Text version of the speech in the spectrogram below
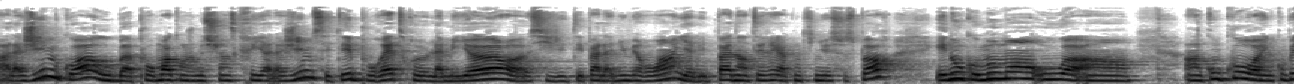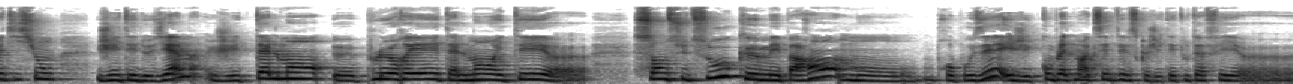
à la gym, quoi, où bah, pour moi, quand je me suis inscrite à la gym, c'était pour être la meilleure. si j'étais pas la numéro un, il n'y avait pas d'intérêt à continuer ce sport. Et donc, au moment où un, un concours, à une compétition, j'ai été deuxième. J'ai tellement euh, pleuré, tellement été euh, sans dessus-dessous que mes parents m'ont proposé, et j'ai complètement accepté parce que j'étais tout à fait euh,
